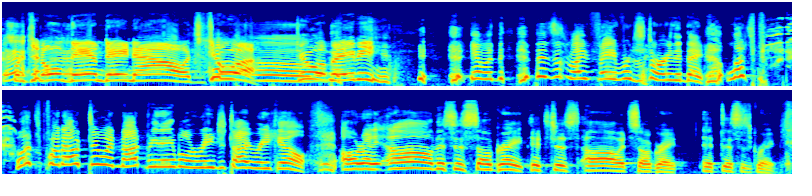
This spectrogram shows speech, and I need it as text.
but it's an old damn day now. It's Tua, Oh, Tua, baby. Yeah, but this is my favorite story of the day. Let's put, let's put out to it not being able to reach Tyreek Hill already. Oh, this is so great. It's just oh, it's so great. It, this is great.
